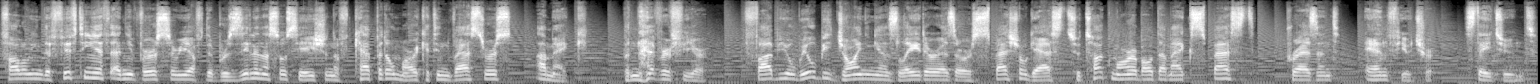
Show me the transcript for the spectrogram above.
following the 15th anniversary of the Brazilian Association of Capital Market Investors, AMEC. But never fear, Fabio will be joining us later as our special guest to talk more about AMEC's past, present, and future. Stay tuned.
